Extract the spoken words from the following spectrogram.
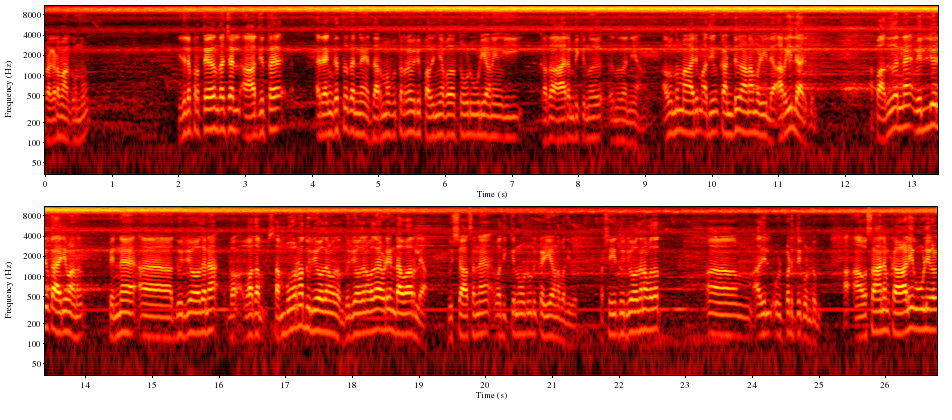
പ്രകടമാക്കുന്നു. ഇതിലെ പ്രത്യേകത എന്താ വെച്ചാൽ ആദ്യത്തെ രംഗത്ത് തന്നെ ധർമ്മപുത്രരുടെ ഒരു പതിഞ്ഞ കൂടിയാണ് ഈ കഥ ആരംഭിക്കുന്നത് എന്ന് തന്നെയാണ്. അതൊന്നും ആരും അധികം കണ്ടു കാണാൻ വഴിയില്ല. അറിയില്ല ആർക്കും. അപ്പോൾ അത് തന്നെ വലിയൊരു കാര്യമാണ്. പിന്നെ ദുര്യോധന വധം സമ്പൂർണ ദുര്യോധന വധം. ദുര്യോധന വധം എവിടെ ഉണ്ടാവാറില്ല. ദുശാസനെ വധിക്കുന്നതോടുകൂടി കഴിയാണ് പതിവ്. പക്ഷേ ഈ ദുര്യോധന വധം അതിൽ ഉൾപ്പെടുത്തിക്കൊണ്ടും അവസാനം കാളികൂളികൾ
